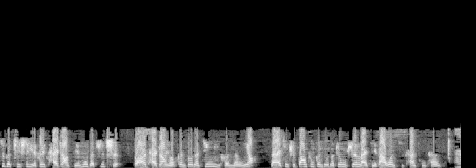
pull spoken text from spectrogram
这个其实也对台长节目的支持，反而台长有更多的精力和能量来就是帮助更多的众生来解答问题、看图腾。嗯，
